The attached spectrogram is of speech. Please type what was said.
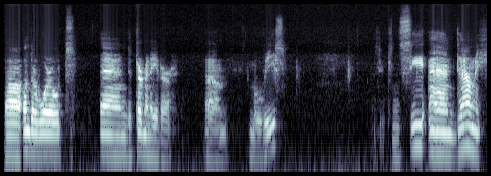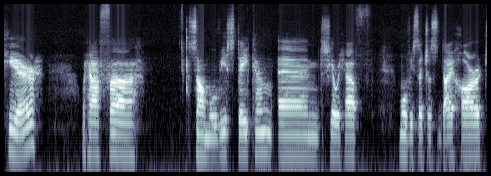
uh, Underworld, and the Terminator um, movies. As you can see, and down here we have uh, some movies taken and here we have movies such as Die Hard,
